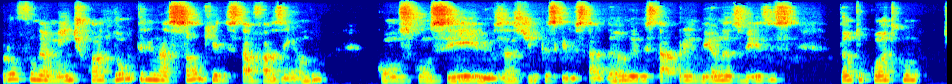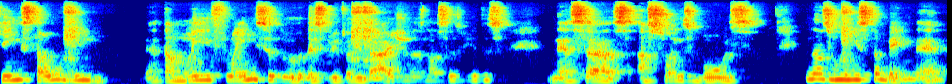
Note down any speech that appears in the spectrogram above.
profundamente com a doutrinação que ele está fazendo, com os conselhos, as dicas que ele está dando, ele está aprendendo às vezes tanto quanto com quem está ouvindo. Né? Tamanha influência do, da espiritualidade nas nossas vidas, nessas ações boas. Nas ruins também, né?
